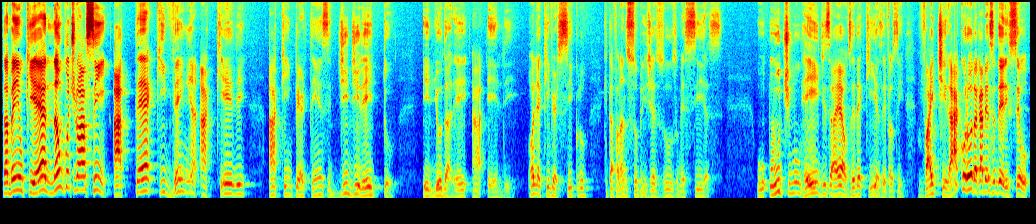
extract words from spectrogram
Também o que é não continuar assim, até que venha aquele a quem pertence de direito, e lhe darei a ele. Olha aqui versículo que está falando sobre Jesus, o Messias, o último rei de Israel, Zedequias. Ele falou assim: vai tirar a coroa da cabeça dele, seu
